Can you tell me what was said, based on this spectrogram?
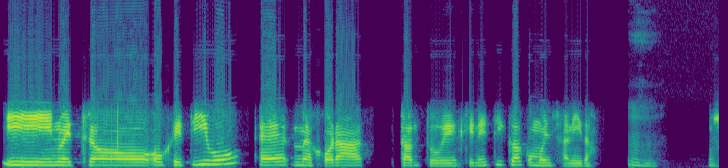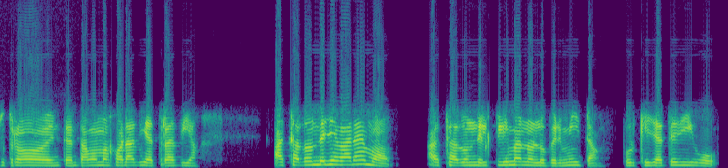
Y nuestro objetivo es mejorar tanto en genética como en sanidad. Nosotros intentamos mejorar día tras día. ¿Hasta dónde llegaremos? Hasta donde el clima nos lo permita, porque ya te digo,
